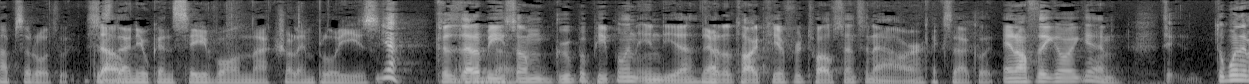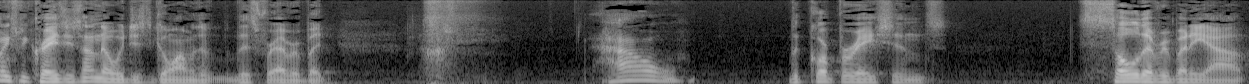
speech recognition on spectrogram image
absolutely. Because So- then you can save on actual employees. Yeah, because that'll be some group of people in India Yep. that'll talk to you for 12 cents an hour. Exactly. And off they go again. The, the one that makes me crazy is I know we just go on with this forever, but how the corporations sold everybody out,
